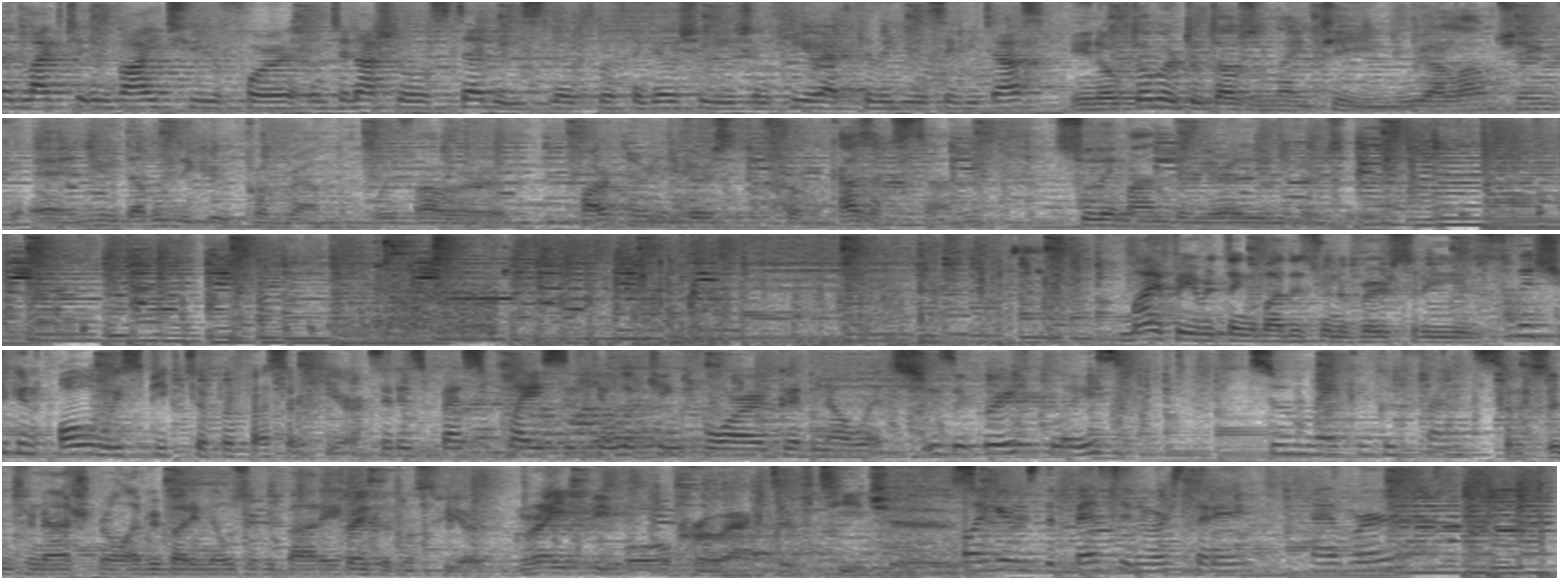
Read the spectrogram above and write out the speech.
I'd like to invite you for international studies linked with negotiation here at Collegium Civitas. In October 2019, we are launching a new double degree program with our partner university from Kazakhstan, Süleyman Demirel University. My favorite thing about this university is that you can always speak to a professor here. It is the best place if you're looking for good knowledge. It's a great place to make a good friends. It's international, everybody knows everybody. Great atmosphere, great people, proactive teachers. Collegium is the best university ever.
